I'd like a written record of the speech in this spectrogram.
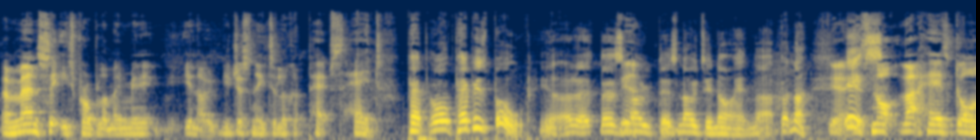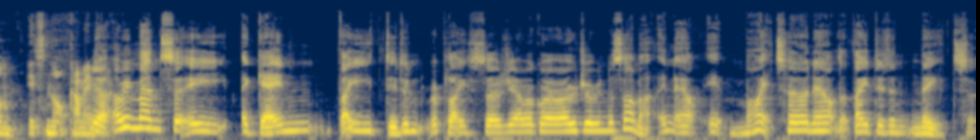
And Man City's problem, I mean, you know, you just need to look at Pep's head. Pep, well, Pep is bald. You know, there's Yeah. no, there's no denying that. But no, Yeah, it's, not that hair's gone. It's not coming Yeah, back. I mean, Man City again. They didn't replace Sergio Aguero during the summer. And now it might turn out that they didn't need to,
